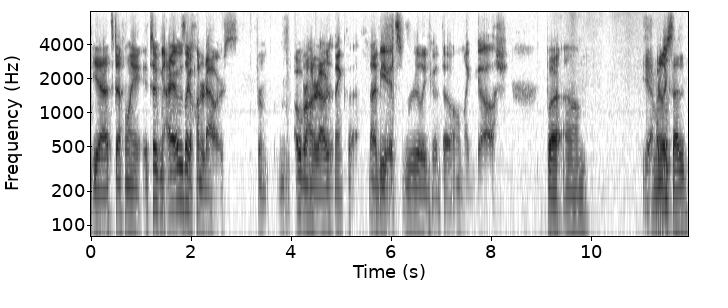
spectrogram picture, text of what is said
yeah, it's definitely. It took me. I, it was like hundred hours from over hundred hours. I think that that'd be. It's really good though. Oh my gosh! But um, yeah, I'm really just- excited.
